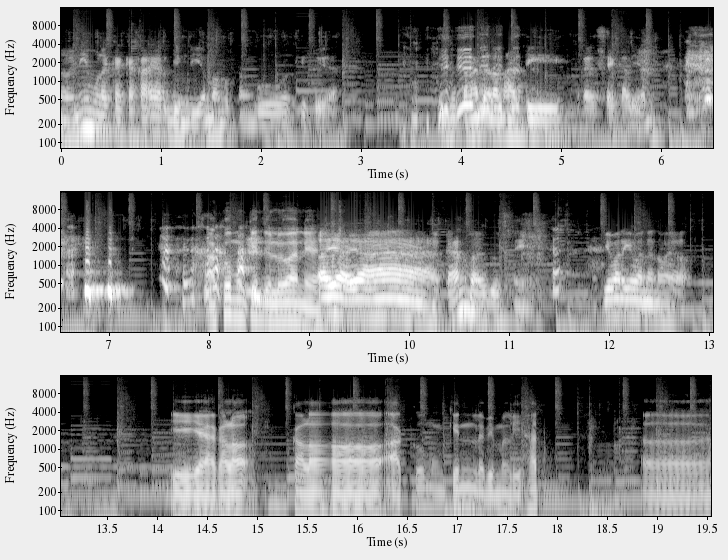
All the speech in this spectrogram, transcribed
Nah ini mulai kayak KKR, diem-diem manggut-manggut gitu ya. Ibu dalam hati, rese kalian. Aku mungkin duluan ya. Oh iya ya, kan bagus nih. Gimana gimana Noel? Iya, kalau kalau aku mungkin lebih melihat uh,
